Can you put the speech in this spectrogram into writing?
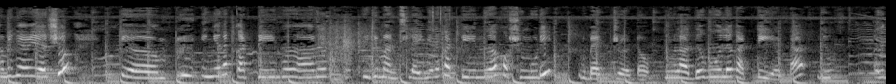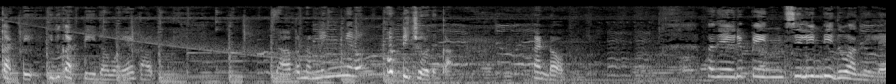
അപ്പൊ ഞാൻ വിചാരിച്ചു ഇങ്ങനെ കട്ട് ചെയ്യുന്നതാണ് എനിക്ക് മനസ്സിലായി. ഇങ്ങനെ കട്ട് ചെയ്യുന്നത് കുറച്ചും കൂടി ബെറ്റർ കേട്ടോ. നിങ്ങൾ അതുപോലെ കട്ട് ചെയ്യണ്ട അത് കട്ട് ഇത് കട്ട് ചെയ്ത പോലെ ആയിട്ടാകും അപ്പൊ നമ്മൾ ഇങ്ങനെ ഒട്ടിച്ചു കൊടുക്കാം. കണ്ടോ? അതെ ഒരു പെൻസിലിന്റെ ഇത് വന്നില്ലേ?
